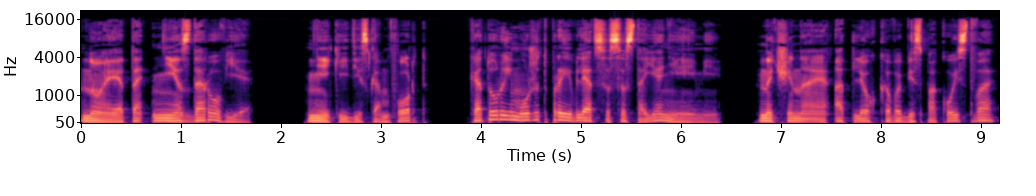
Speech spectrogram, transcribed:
но это не здоровье некий дискомфорт, который может проявляться состояниями, начиная от легкого беспокойства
